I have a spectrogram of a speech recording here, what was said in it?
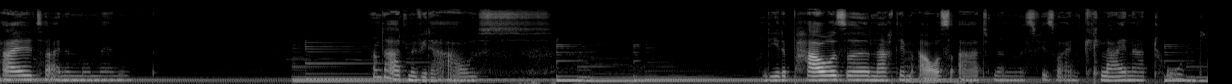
halte einen Moment und atme wieder aus. Und jede Pause nach dem Ausatmen ist wie so ein kleiner Tod.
